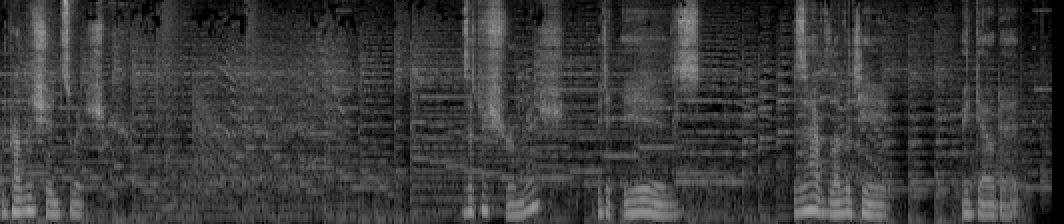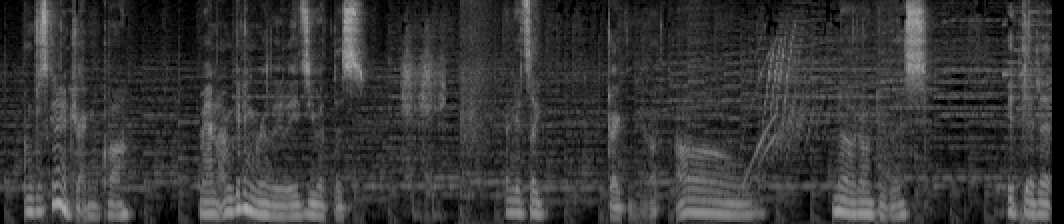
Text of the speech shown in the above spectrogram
I probably should switch. Is that a Shroomish? It is. Does it have Levitate? I doubt it. I'm just gonna Dragon Claw. Man, I'm getting really lazy with this. And it's like dragging me out. Oh. No, don't do this. It did it.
